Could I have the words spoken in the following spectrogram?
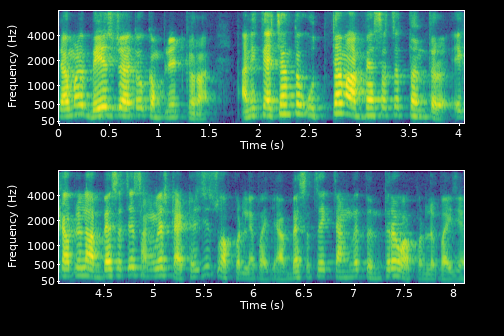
त्यामुळे बेस जो आहे तो कंप्लीट करा. आणि त्याच्यानंतर उत्तम अभ्यासाचं तंत्र. एक आपल्याला अभ्यासाच्या चांगल्या स्ट्रॅटजीज वापरल्या पाहिजे. अभ्यासाचं एक चांगलं तंत्र वापरलं पाहिजे.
